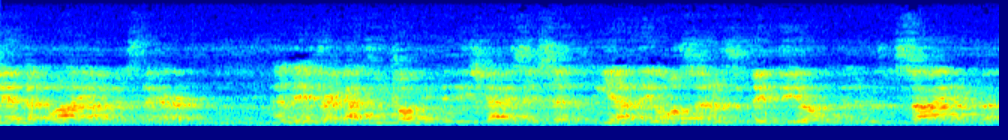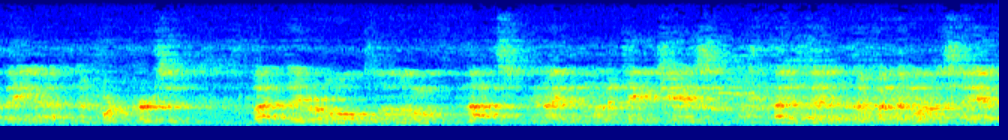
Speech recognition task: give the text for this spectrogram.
Understand that why I was there. And after I got through talking to these guys, I said, yeah, they all said it was a big deal, and it was a sign of being an important person, but they were all a little nuts, and I didn't want to take a chance uh, to, to put them on the stand.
